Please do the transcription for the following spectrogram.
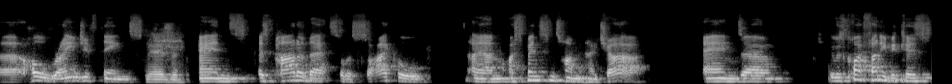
uh, a whole range of things. Amazing. And as part of that sort of cycle, um, I spent some time in HR. And um, it was quite funny because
